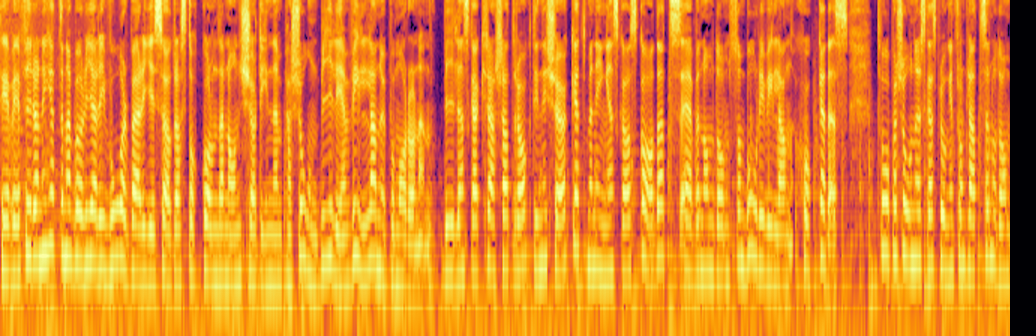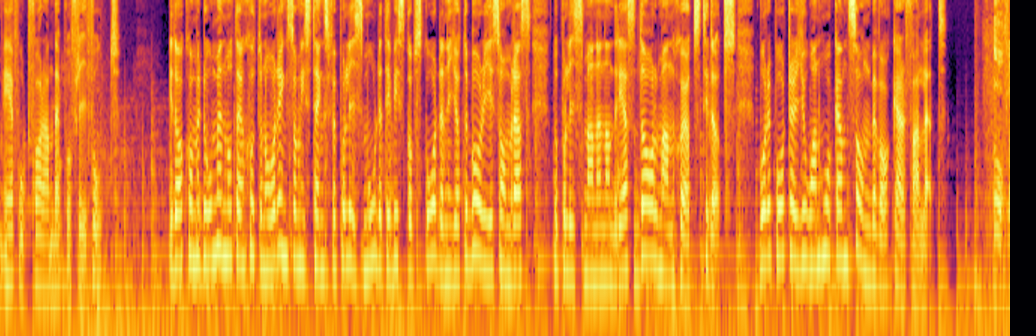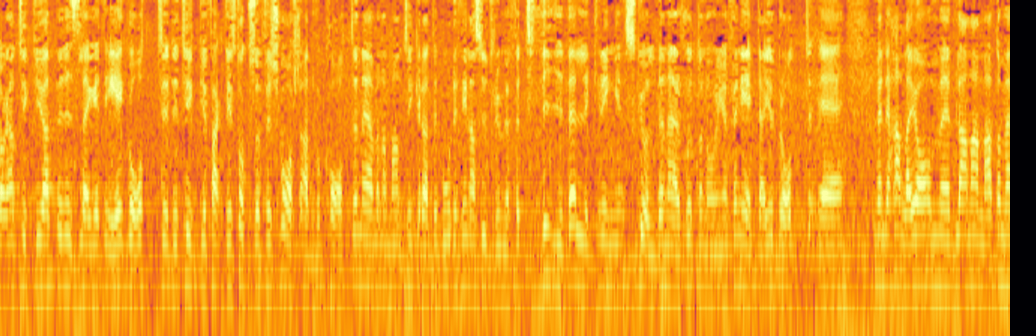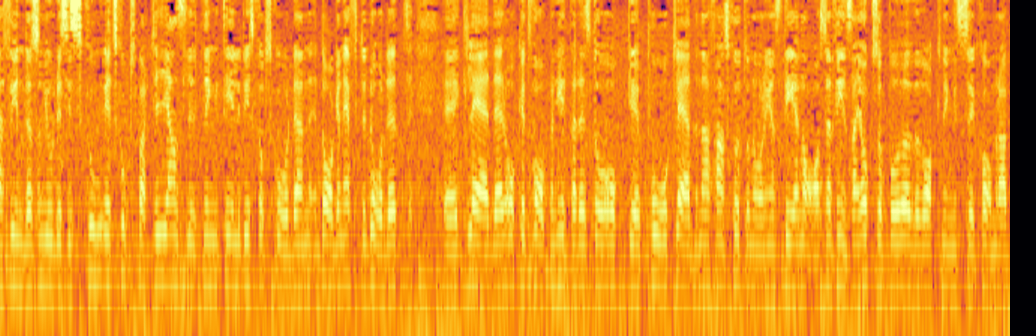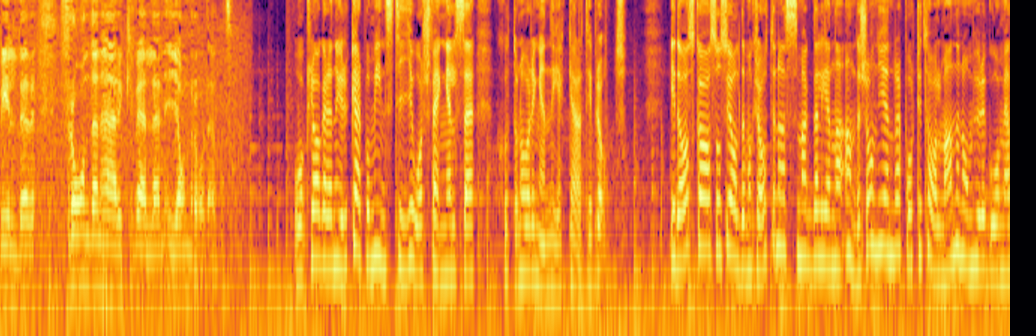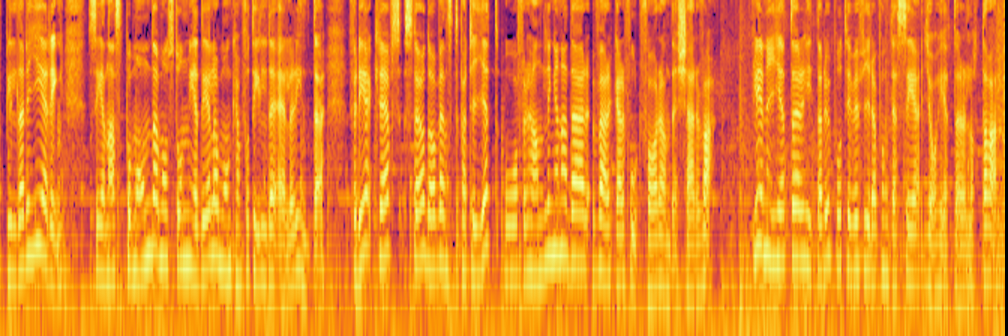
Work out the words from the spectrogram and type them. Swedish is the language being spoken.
TV4-nyheterna börjar i Vårberg i södra Stockholm där någon kört in en personbil i en villa nu på morgonen. Bilen ska ha kraschat rakt in i köket men ingen ska ha skadats även om de som bor i villan chockades. Två personer ska ha sprungit från platsen och de är fortfarande på fri fot. Idag kommer domen mot en 17-åring som misstänks för polismordet i Biskopsgården i Göteborg i somras då polismannen Andreas Dahlman sköts till döds. Vår reporter Johan Håkansson bevakar fallet. Åklagaren tycker ju att bevisläget är gott. Det tycker faktiskt också försvarsadvokaten även om han tycker att det borde finnas utrymme för tvivel kring skulden här. 17-åringen förnekar ju brott. Eh, men det handlar ju om eh, bland annat de här fynden som gjordes i sko ett skogsparti i anslutning till Biskopsgården dagen efter dådet. Eh, kläder och ett vapen hittades då och eh, på kläderna fanns 17-åringens DNA. Sen finns han ju också på övervakningskamerabilder från den här kvällen i området. Åklagaren yrkar på minst 10 års fängelse. 17-åringen nekar till brott. Idag ska Socialdemokraternas Magdalena Andersson ge en rapport till talmannen om hur det går med att bilda regering. Senast på måndag måste hon meddela om hon kan få till det eller inte. För det krävs stöd av Vänsterpartiet och förhandlingarna där verkar fortfarande kärva. Fler nyheter hittar du på tv4.se. Jag heter Lotta Wall.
